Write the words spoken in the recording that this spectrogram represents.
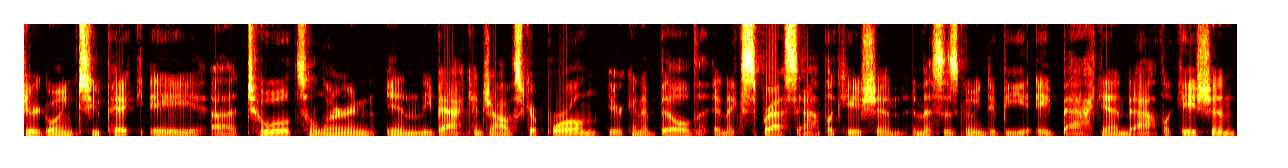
you're going to pick a uh, tool to learn in the backend JavaScript world, you're going to build an Express application, and this is going to be a backend application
